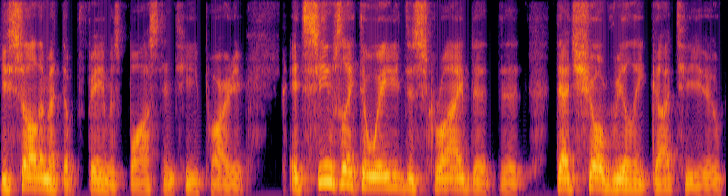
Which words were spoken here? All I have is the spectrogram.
You saw them at the famous Boston Tea Party. It seems like the way you described it that that show really got to you.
